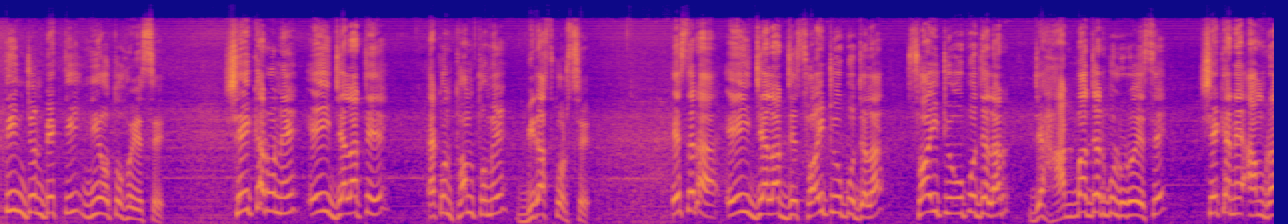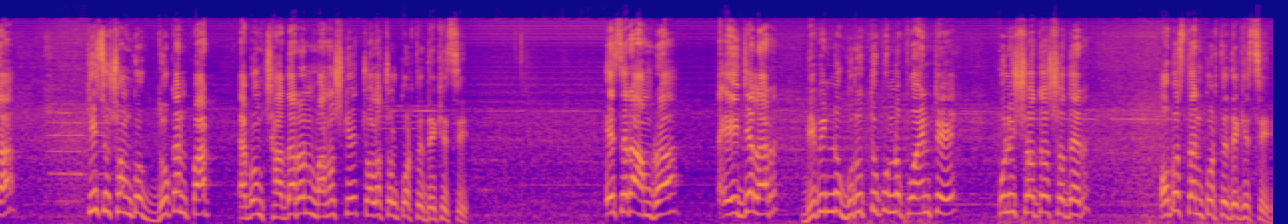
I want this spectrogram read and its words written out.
তিনজন ব্যক্তি নিহত হয়েছে। সেই কারণে এই জেলাতে এখন থমথমে বিরাজ করছে। এছাড়া এই জেলার যে ছয়টি উপজেলা, ছয়টি উপজেলার যে হাটবাজারগুলো রয়েছে, সেখানে আমরা কিছু সংখ্যক দোকানপাট এবং সাধারণ মানুষকে চলাচল করতে দেখেছি। এছাড়া আমরা এই জেলার বিভিন্ন গুরুত্বপূর্ণ পয়েন্টে পুলিশ সদস্যদের অবস্থান করতে দেখেছি।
